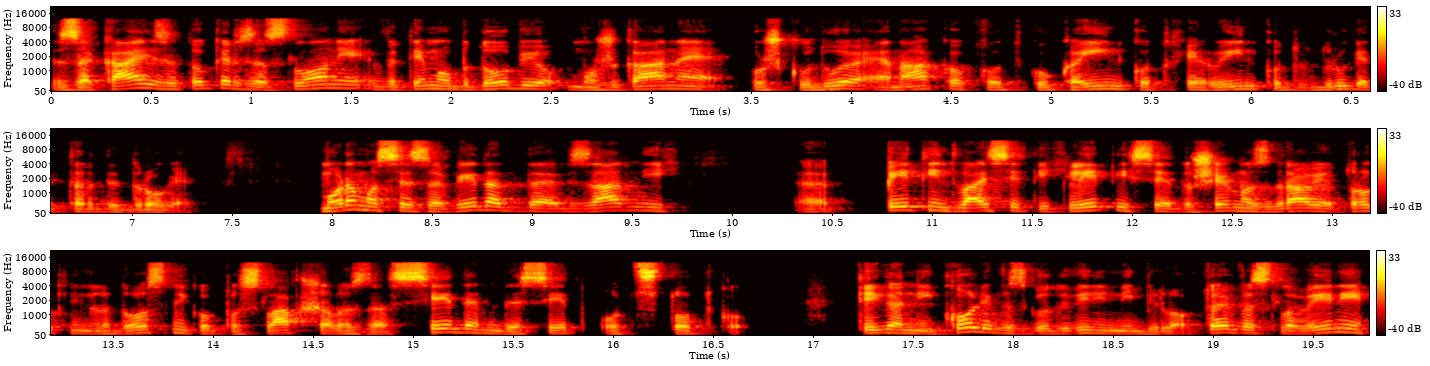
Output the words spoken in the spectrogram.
Zakaj? Zato, ker zasloni v tem obdobju možgane poškodujejo enako kot kokain, kot heroin, kot druge trde droge. Moramo se zavedati, da je v zadnjih 25 eh, letih se je duševno zdravje otrok in mladostnikov poslabšalo za 70 odstotkov. Tega nikoli v zgodovini ni bilo. To je v Sloveniji,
